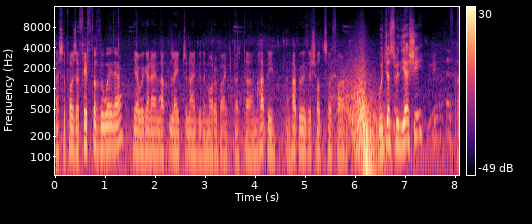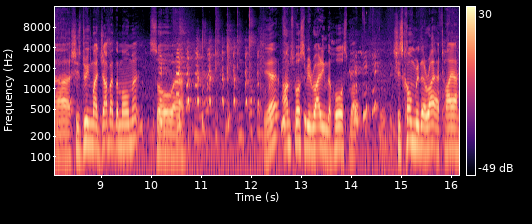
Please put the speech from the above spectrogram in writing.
I suppose, a fifth of the way there. Yeah, we're gonna end up late tonight with the motorbike, but uh, I'm happy. I'm happy with the shot so far. We're just with Yeshi. Uh, she's doing my job at the moment, so uh, yeah, I'm supposed to be riding the horse, but she's come with the right attire.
